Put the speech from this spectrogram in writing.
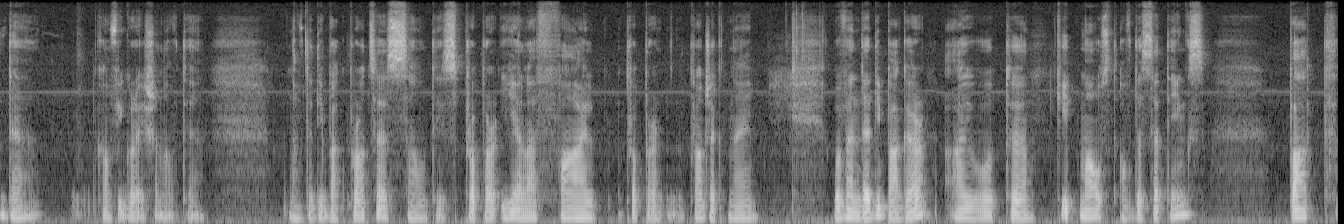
the configuration of the of the debug process. So this proper ELF file, proper project name. Within the debugger, I would uh, keep most of the settings, but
